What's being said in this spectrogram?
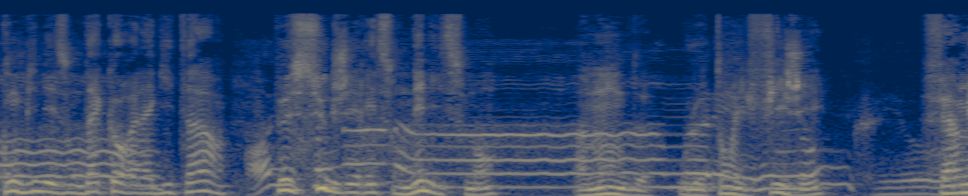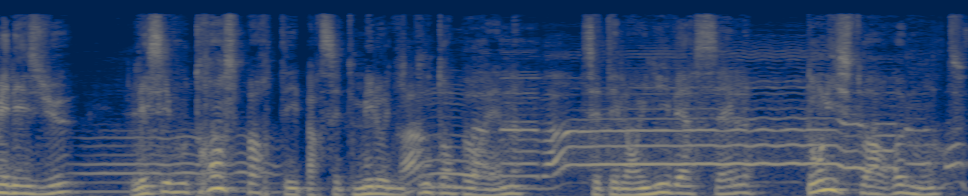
combinaison d'accords à la guitare peut suggérer son hennissement, un monde où le temps est figé, Fermez les yeux, laissez-vous transporter par cette mélodie contemporaine, cet élan universel dont l'histoire remonte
